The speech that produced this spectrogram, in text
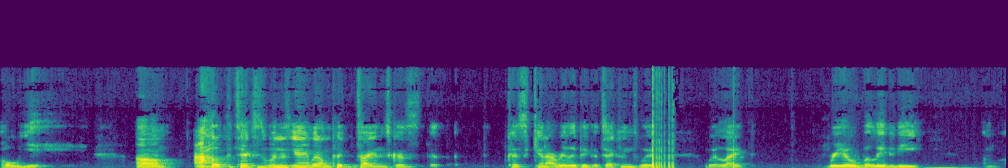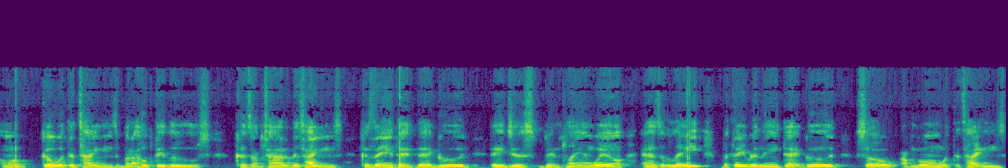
Oh yeah. Um, I hope the Texans win this game, but I'm gonna pick the Titans because because can I really pick the Texans with with like real validity? I'm, I'm gonna go with the Titans, but I hope they lose because I'm tired of the Titans because they ain't that, that good. They just been playing well as of late, but they really ain't that good. So I'm going with the Titans,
